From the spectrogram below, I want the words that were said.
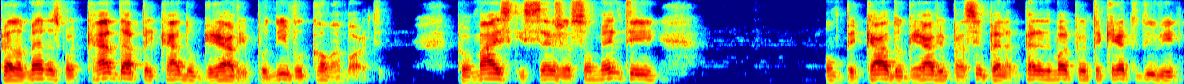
pelo menos por cada pecado grave punível com a morte, por mais que seja somente um pecado grave passivo pela pena de morte pelo decreto divino,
